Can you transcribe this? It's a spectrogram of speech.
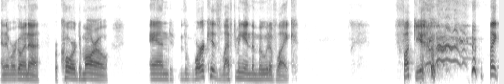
and then we're going to record tomorrow." And the work has left me in the mood of like, "Fuck you." like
